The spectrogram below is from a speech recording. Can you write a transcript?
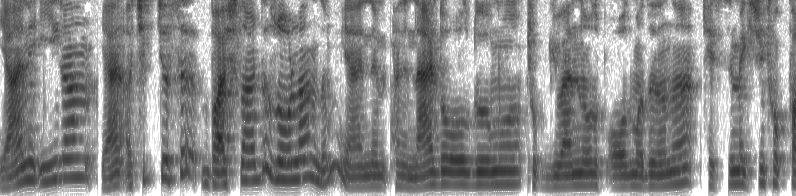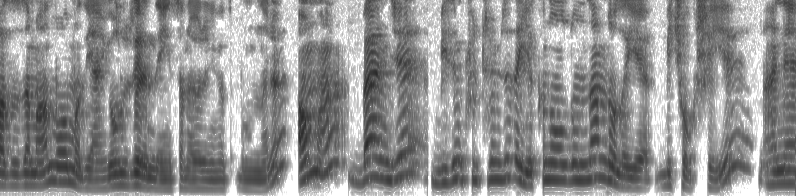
Yani İran yani açıkçası başlarda zorlandım. Yani hani nerede olduğumu çok güvenli olup olup olmadığını kestirmek için çok fazla zamanım olmadı. Yani yol üzerinde insan öğreniyor bunları. Ama bence bizim kültürümüze de yakın olduğundan dolayı birçok şeyi hani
